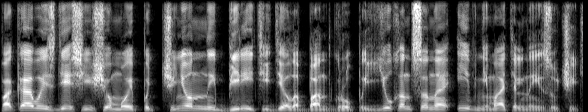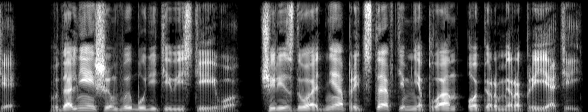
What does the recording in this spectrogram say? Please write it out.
Пока вы здесь еще мой подчиненный, берите дело бандгруппы Юхансона и внимательно изучите. В дальнейшем вы будете вести его. Через два дня представьте мне план опер мероприятий.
